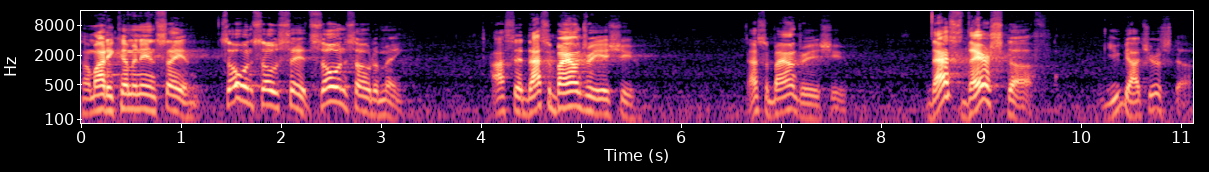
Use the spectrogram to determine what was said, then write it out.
Somebody coming in saying, so and so said so and so to me. I said, that's a boundary issue. That's a boundary issue. That's their stuff. You got your stuff.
